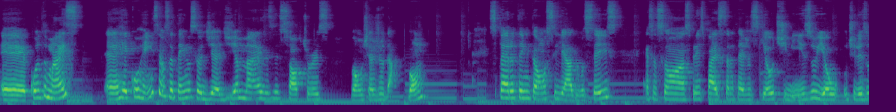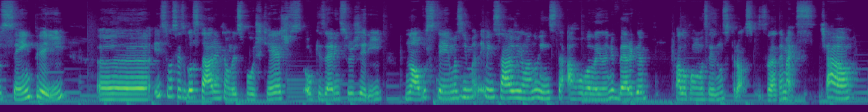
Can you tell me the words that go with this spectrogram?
é, quanto mais é, recorrência você tem no seu dia a dia, mais esses softwares vão te ajudar, tá bom? Espero ter então auxiliado vocês. Essas são as principais estratégias que eu utilizo e eu utilizo sempre aí. Uh, e se vocês gostaram então desse podcast ou quiserem sugerir novos temas, me mandem mensagem lá no Insta, arroba Falo com vocês nos próximos. Até mais. Tchau!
